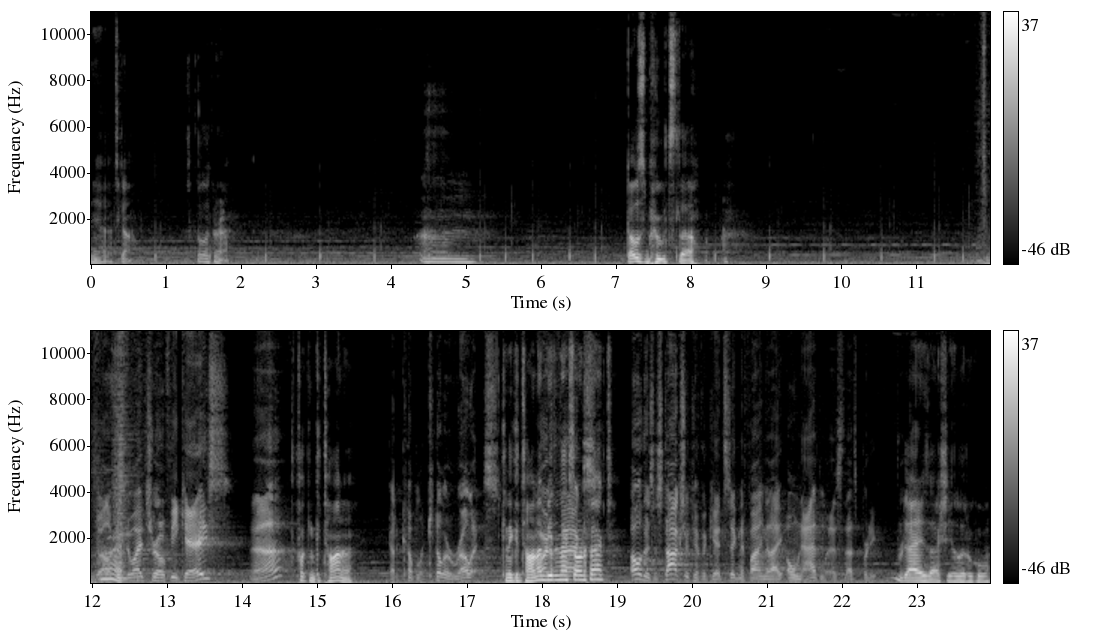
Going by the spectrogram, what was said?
Yeah, let's go. Let's go look around. Um. Those boots, though. Welcome Alright. to my trophy case. Huh? Fucking katana. Got a couple of killer relics. Can the katana be the next artifact? Oh, there's a stock certificate signifying that I own Atlas. That's pretty... That is actually a little cool.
